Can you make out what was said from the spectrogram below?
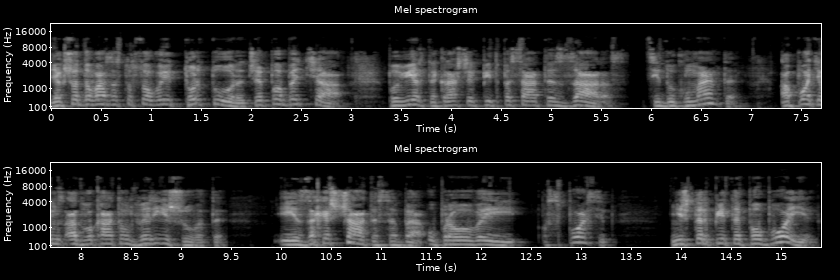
якщо до вас застосовують тортури чи побиття, повірте, краще підписати зараз ці документи, а потім з адвокатом вирішувати і захищати себе у правовий спосіб, ніж терпіти побої,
